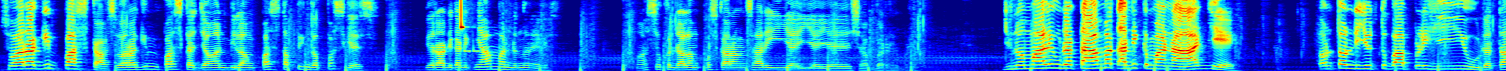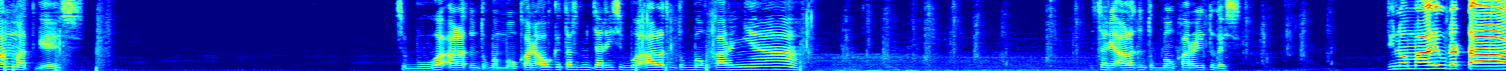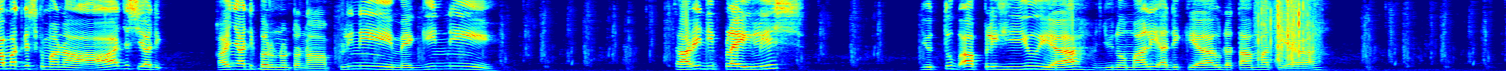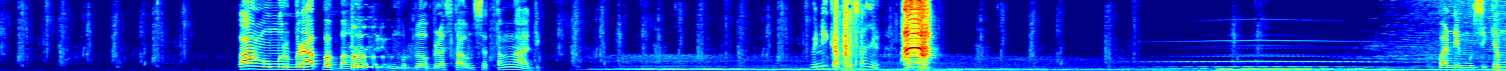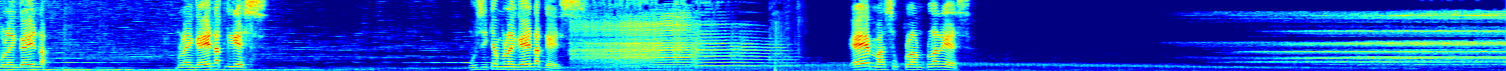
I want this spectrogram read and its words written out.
Suara game pas kah? Suara game pas kah? Jangan bilang pas tapi nggak pas guys. Biar adik-adik nyaman denger ya guys. Masuk ke dalam kos sekarang sari. Iya iya iya iya, sabar sabar. Juno Mali udah tamat adik ke mana aja? Tonton di YouTube Apli Hiu udah tamat guys. Sebuah alat untuk membongkar. Oh kita harus mencari sebuah alat untuk bongkarnya. Cari alat untuk bongkar itu guys. Juno Mali udah tamat guys ke mana aja sih adik? Kayaknya adik baru nonton Apli nih, Maggie nih. Cari di playlist YouTube Apli Hiu ya. Juno Mali adik ya, udah tamat ya. Bang, umur berapa Bang Apli? Umur 12 tahun setengah adik. Oh, ini kak kosannya. Ah! Apa nih musiknya mulai gak enak? Mulai gak enak guys. Musiknya mulai gak enak guys. Eh, masuk pelan-pelan, guys.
